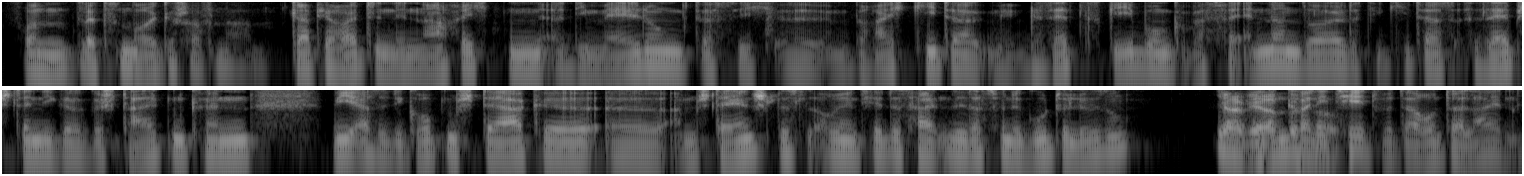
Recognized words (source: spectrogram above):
von Plätzen neu geschaffen haben. Es gab ja heute in den Nachrichten äh, die Meldung, dass sich äh, im Bereich Kita-Gesetzgebung was verändern soll, dass die Kitas selbstständiger gestalten können, wie also die Gruppenstärke am Stellenschlüssel orientiert ist. Halten Sie das für eine gute Lösung? Ja, wir die Qualität wird darunter leiden.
